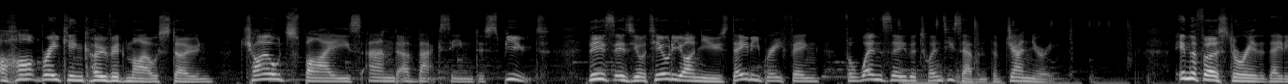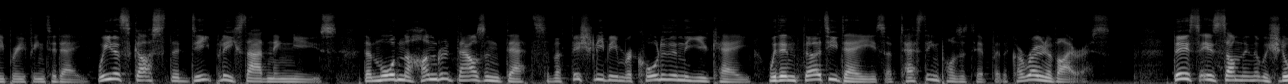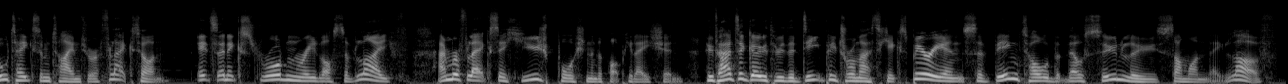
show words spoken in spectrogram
A heartbreaking COVID milestone, child spies, and a vaccine dispute. This is your TLDR News daily briefing for Wednesday, the 27th of January. In the first story of the daily briefing today, we discuss the deeply saddening news that more than 100,000 deaths have officially been recorded in the UK within 30 days of testing positive for the coronavirus. This is something that we should all take some time to reflect on, it's an extraordinary loss of life and reflects a huge portion of the population who've had to go through the deeply traumatic experience of being told that they'll soon lose someone they love.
